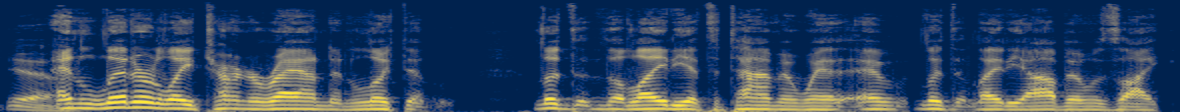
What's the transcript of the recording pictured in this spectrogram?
Yeah. and literally turned around and looked at looked at the lady at the time and went uh, looked at Lady Abba and was like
